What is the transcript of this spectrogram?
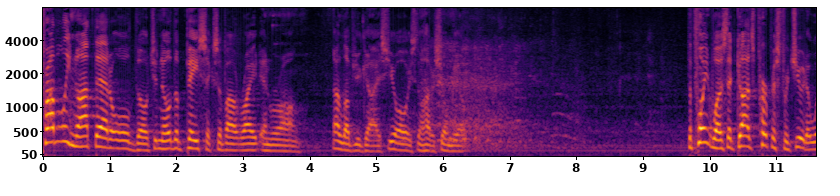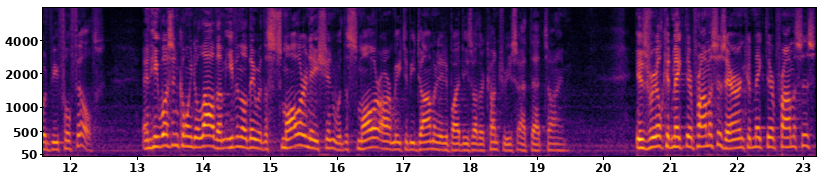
Probably not that old, though, to know the basics about right and wrong. I love you guys. You always know how to show me up. The point was that God's purpose for Judah would be fulfilled. And he wasn't going to allow them, even though they were the smaller nation with the smaller army, to be dominated by these other countries at that time. Israel could make their promises, Aram could make their promises,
